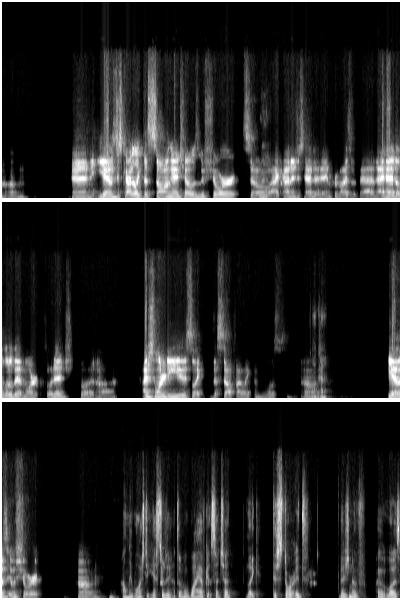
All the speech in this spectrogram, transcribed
Um, and yeah, it was just kind of like the song I chose was short, so Right. I kind of just had to improvise with that. I had a little bit more footage, but uh, I just wanted to use like the stuff I like the most. Um, Okay. Yeah, it was it was short. Um, I only watched it yesterday. I don't know why I've got such a like distorted vision of how it was.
